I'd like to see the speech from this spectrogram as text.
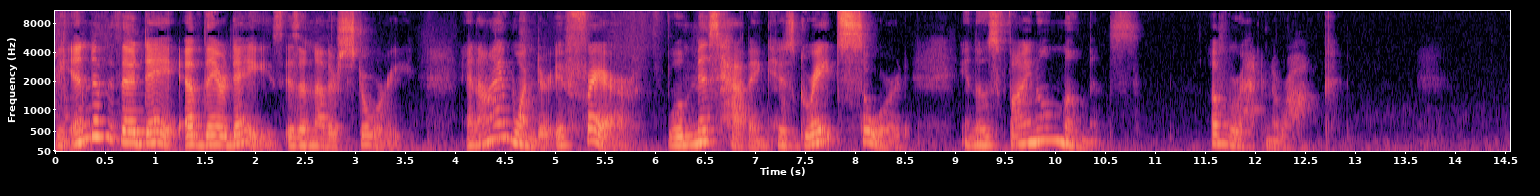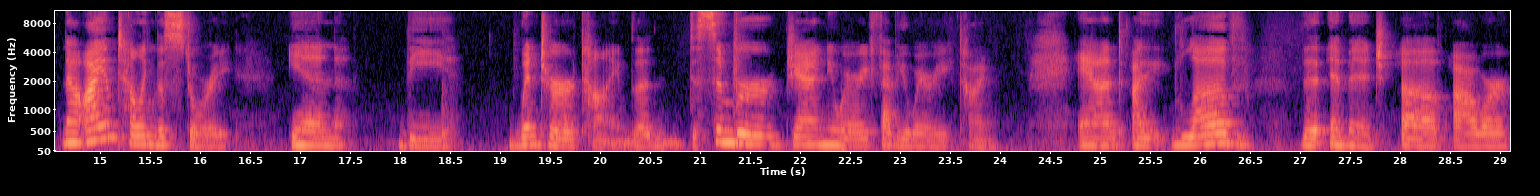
the end of the day of their days is another story, and I wonder if Freyr will miss having his great sword in those final moments of Ragnarok. Now, I am telling this story in the winter time, the December, January, February time. And I love the image of our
